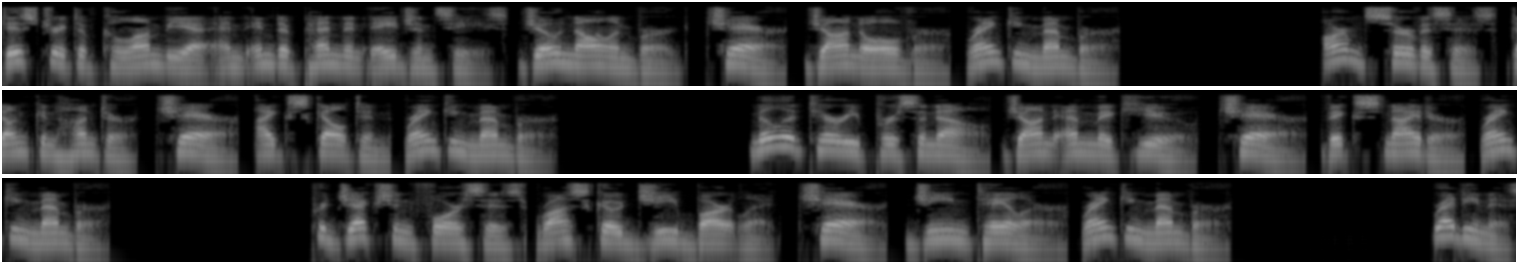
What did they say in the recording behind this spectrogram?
District of Columbia and independent agencies Joe Knollenberg, Chair, John Olver, Ranking Member Armed Services Duncan Hunter, Chair, Ike Skelton, Ranking Member Military Personnel John M. McHugh, Chair, Vic Snyder, Ranking Member Projection Forces Roscoe G. Bartlett, Chair, Gene Taylor, Ranking Member Readiness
